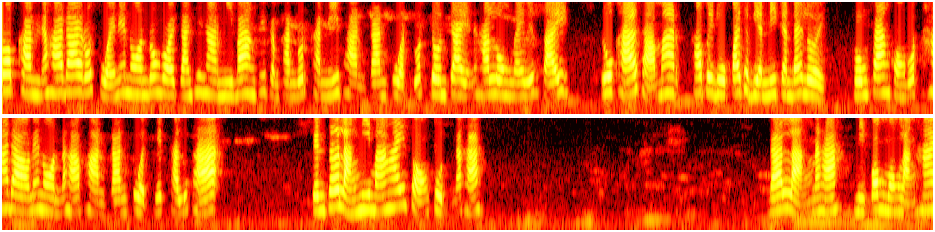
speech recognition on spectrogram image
รอบคันนะคะ ได้รถสวยแน่นอนร่องรอยการใช้งานมีบ้างที่สำคัญรถคันนี้ผ่านการตรวจรถโดนใจนะคะ ลงในเว็บไซต์ ลูกค้าสามารถเข้าไปดูป้ายทะเบียนนี้กันได้เลย โครงสร้างของรถ 5 ดาวแน่นอนนะคะ ผ่านการตรวจเช็คค่ะลูกค้า เซ็นเซอร์หลังมีมาให้2จุดนะคะ ด้านหลังนะคะ มีกล้องมองหลังให้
